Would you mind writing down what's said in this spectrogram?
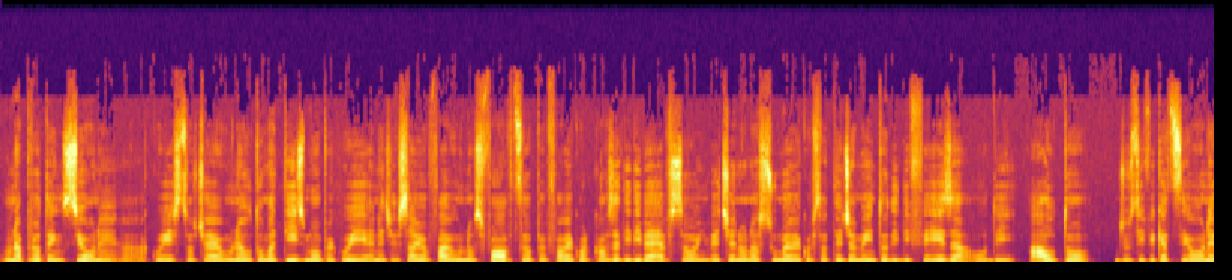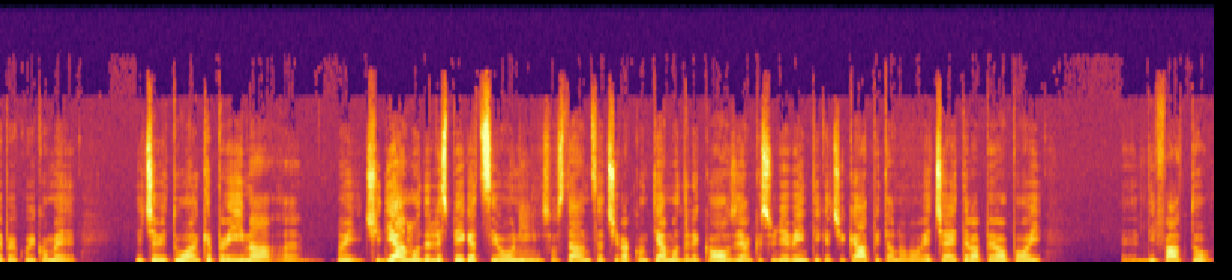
una, protensione a questo, cioè un automatismo per cui è necessario fare uno sforzo per fare qualcosa di diverso, invece non assumere questo atteggiamento di difesa o di autogiustificazione, per cui come dicevi tu anche prima, eh, noi ci diamo delle spiegazioni, in sostanza ci raccontiamo delle cose anche sugli eventi che ci capitano, eccetera, però poi eh, di fatto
